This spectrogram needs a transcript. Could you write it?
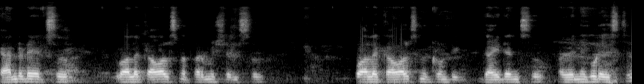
క్యాండిడేట్స్ వాళ్ళకి కావాల్సిన పర్మిషన్స్ వాళ్ళకి కావాల్సినటువంటి గైడెన్స్ అవన్నీ కూడా ఇస్తూ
